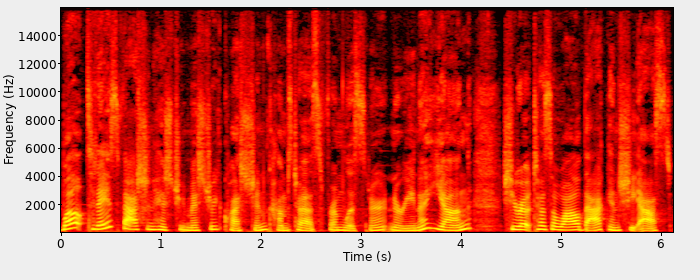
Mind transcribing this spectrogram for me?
Well, today's fashion history mystery question comes to us from listener Narina Young. She wrote to us a while back and she asked,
